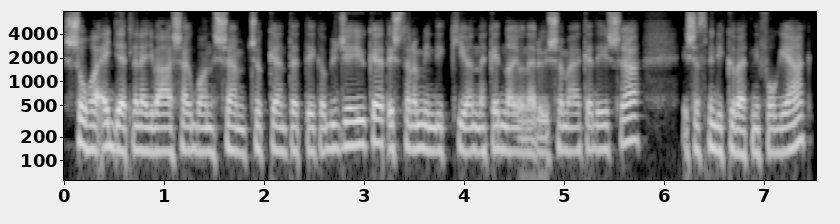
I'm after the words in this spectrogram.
soha egyetlen egy válságban sem csökkentették a büdzséjüket, és talán mindig kijönnek egy nagyon erős emelkedéssel, és ezt mindig követni fogják.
